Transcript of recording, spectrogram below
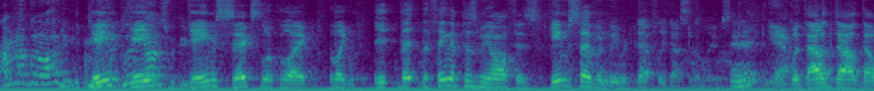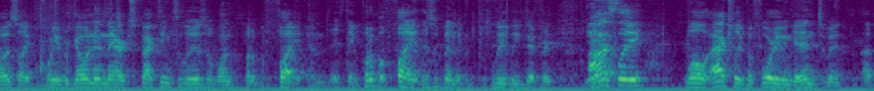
I'm not gonna lie to you. I'm game completely game honest with you. game six looked like like it. The, the thing that pissed me off is game seven. We were definitely destined to lose. Mm-hmm. Yeah. Without a doubt, that was like we were going in there expecting to lose, but wanted to put up a fight. And if they put up a fight, this would have been a completely different. Honestly, well, actually, before we even get into it, a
